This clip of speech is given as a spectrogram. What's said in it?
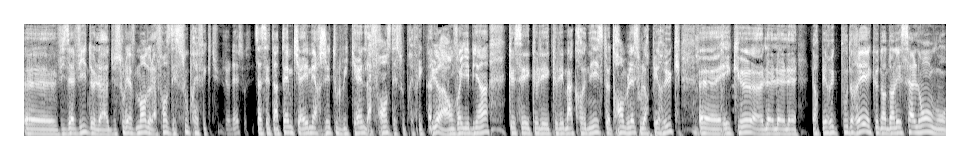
euh, vis-à-vis de la du soulèvement de la France des sous-préfectures. Jeunesse aussi. Ça, c'est un thème qui a émergé tout le week-end. La France des sous-préfectures. On voyait bien que c'est que les que les macronistes tremblaient sous leurs perruques euh, et que euh, le, le- le- leurs perruques poudrées et que dans, dans les salons où on,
